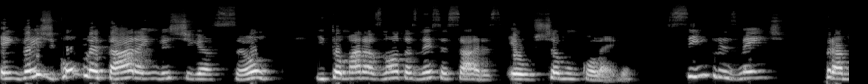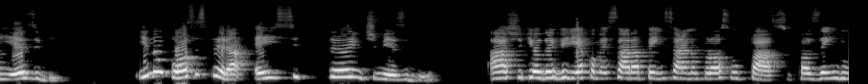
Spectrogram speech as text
em vez de completar a investigação, e tomar as notas necessárias, eu chamo um colega. Simplesmente para me exibir. E não posso esperar, é excitante me exibir. Acho que eu deveria começar a pensar no próximo passo, fazendo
